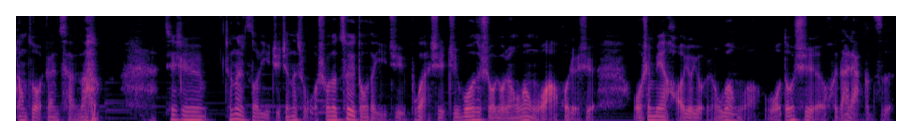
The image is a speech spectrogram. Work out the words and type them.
当做赚钱呢？其实真的是做励志，真的是我说的最多的一句。不管是直播的时候有人问我啊，或者是我身边好友有人问我，我都是回答两个字：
